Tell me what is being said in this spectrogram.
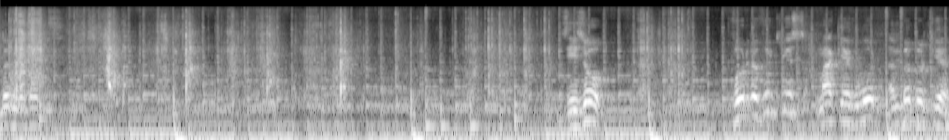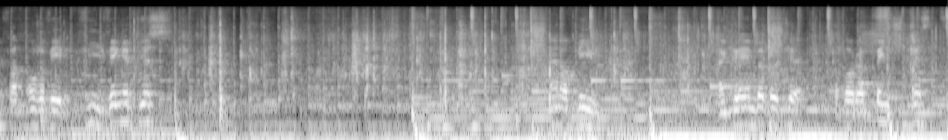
dit. Ziezo. Voor de voetjes maak je gewoon een bubbeltje van ongeveer vier vingertjes. En opnieuw een klein bubbeltje voor een pinch twist.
